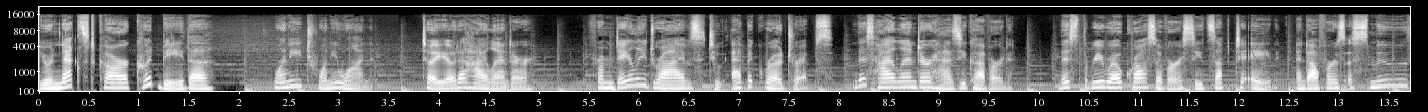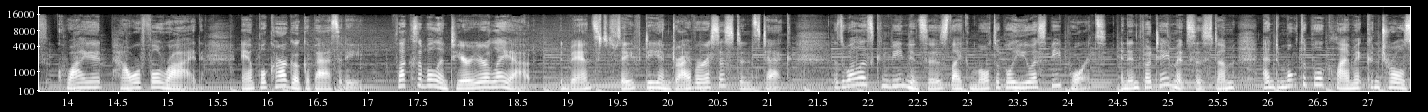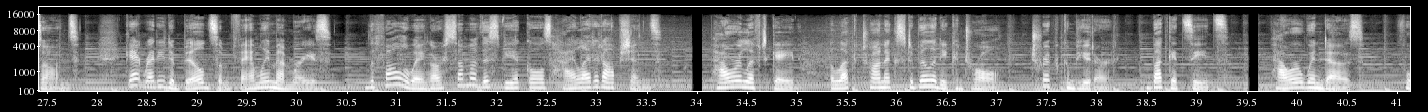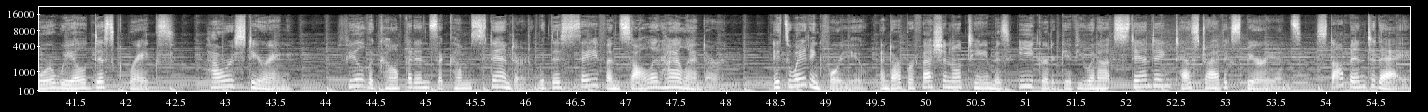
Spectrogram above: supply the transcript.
Your next car could be the 2021 Toyota Highlander. From daily drives to epic road trips, this Highlander has you covered. This three-row crossover seats up to eight and offers a smooth, quiet, powerful ride, ample cargo capacity, flexible interior layout, advanced safety and driver assistance tech, as well as conveniences like multiple USB ports, an infotainment system, and multiple climate control zones. Get ready to build some family memories. The following are some of this vehicle's highlighted options. Power liftgate, electronic stability control, trip computer, bucket seats, power windows, four-wheel disc brakes, power steering. Feel the confidence that comes standard with this safe and solid Highlander. It's waiting for you, and our professional team is eager to give you an outstanding test drive experience. Stop in today.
